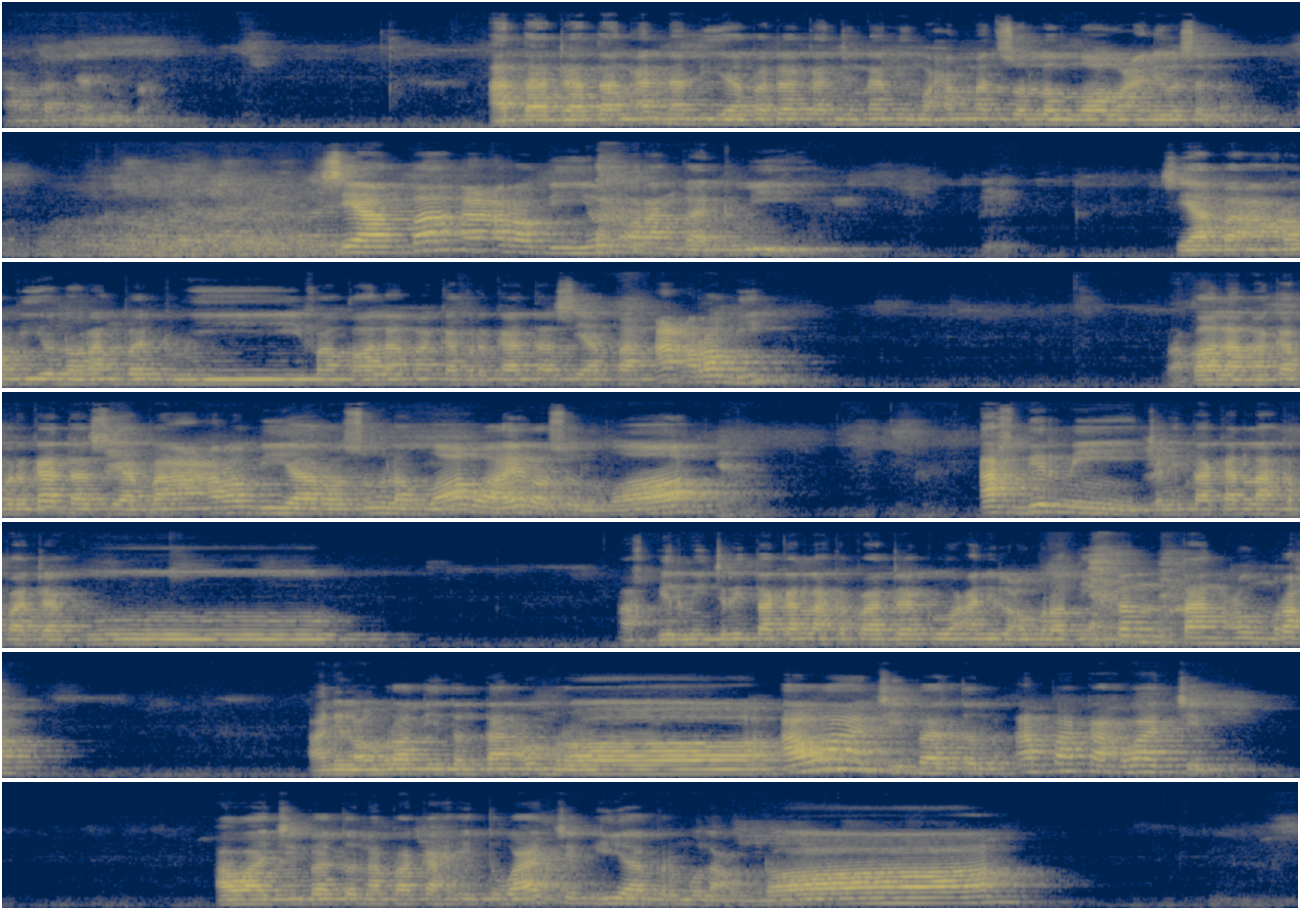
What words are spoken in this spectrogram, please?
Harakatnya dirubah. Ata datang an-nabiyya pada kanjeng Nabi Muhammad sallallahu alaihi wasallam. Siapa A'rabiyun orang Badui? Siapa A'rabiyun orang Badui? Faqala maka berkata siapa A'rabi? Faqala maka berkata siapa Arabi ya Rasulullah wahai Rasulullah Akhbirni ceritakanlah kepadaku. Akhbirni ceritakanlah kepadaku anil umrati tentang umrah. Anil umrati tentang umrah. Awajibatun apakah wajib? Awajibatun apakah itu wajib? Ia bermula umrah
